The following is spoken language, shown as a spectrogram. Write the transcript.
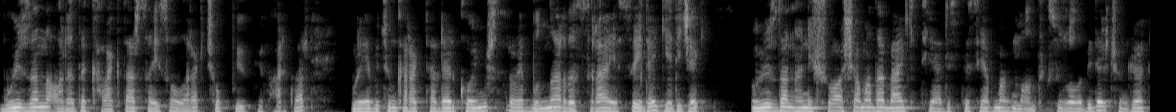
Bu yüzden de arada karakter sayısı olarak çok büyük bir fark var. Buraya bütün karakterleri koymuşlar ve bunlar da sırasıyla gelecek. O yüzden hani şu aşamada belki tier listesi yapmak mantıksız olabilir. Çünkü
